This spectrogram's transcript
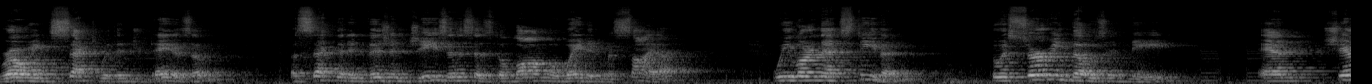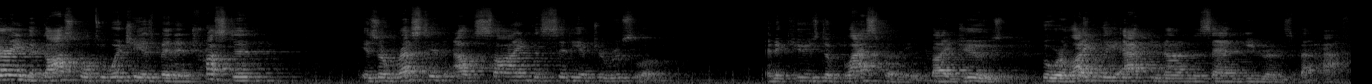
growing sect within Judaism, a sect that envisioned Jesus as the long-awaited Messiah, we learn that Stephen, who is serving those in need and sharing the gospel to which he has been entrusted, is arrested outside the city of Jerusalem and accused of blasphemy by Jews who were likely acting on the Sanhedrin's behalf.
